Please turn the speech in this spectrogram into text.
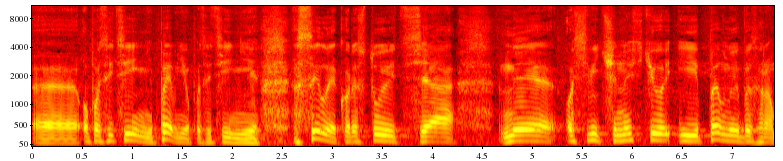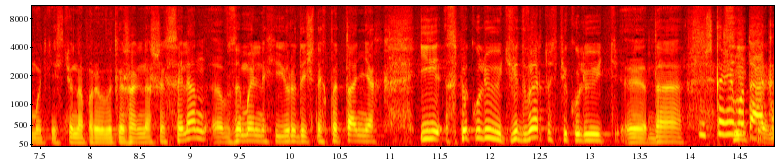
е, опозиційні, певні опозиційні сили користуються неосвіченістю і певною безграмотністю, на превеликий жаль, наших селян е, в земельних і юридичних питаннях і спекулюють, відверто спекулюють на Ну, скажімо так,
